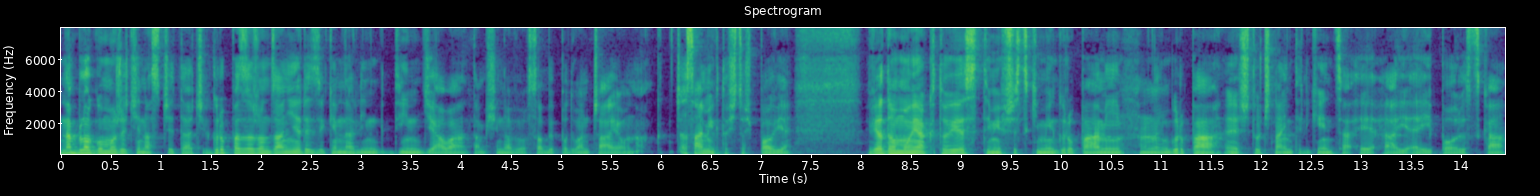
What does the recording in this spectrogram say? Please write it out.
Na blogu możecie nas czytać. Grupa zarządzanie ryzykiem na LinkedIn działa, tam się nowe osoby podłączają. No, czasami ktoś coś powie. Wiadomo, jak to jest z tymi wszystkimi grupami. Grupa e, Sztuczna Inteligencja AIA Polska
